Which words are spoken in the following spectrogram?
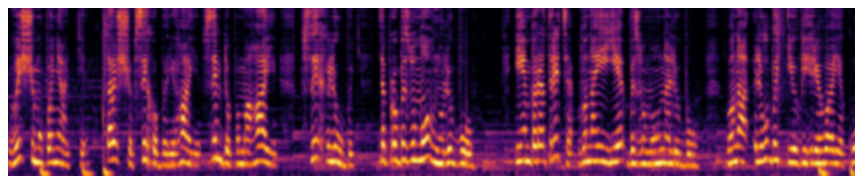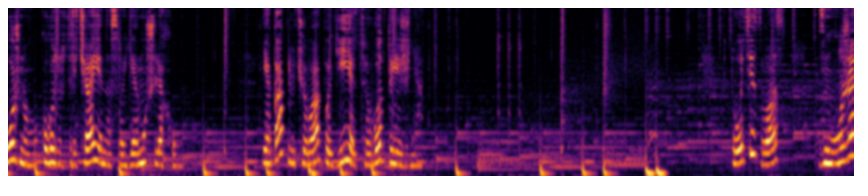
вищому понятті, та, що всіх оберігає, всім допомагає, всіх любить. Це про безумовну любов. І імператриця, вона і є безумовна любов. Вона любить і обігріває кожного, кого зустрічає на своєму шляху. Яка ключова подія цього тижня? Хтось із вас зможе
